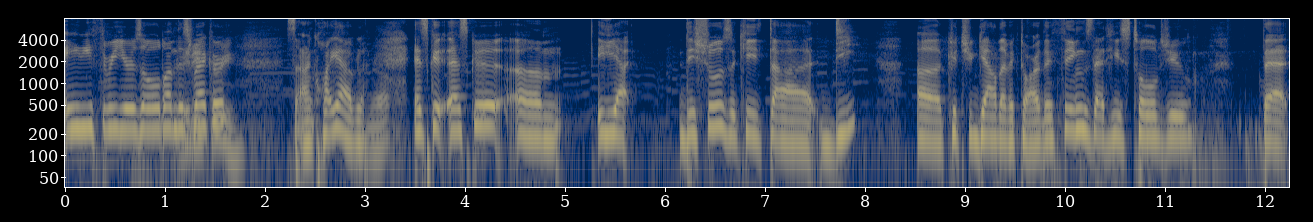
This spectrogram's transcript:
83 years old on this 83. record. C'est incroyable. Yeah. Est-ce que, est-ce que euh, il y a des choses qu'il t'a dit euh, que tu gardes avec toi? Are there things that he's told you that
